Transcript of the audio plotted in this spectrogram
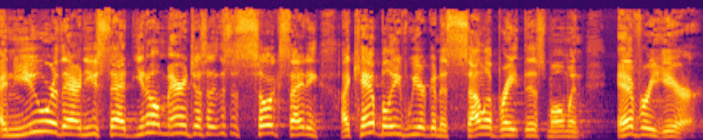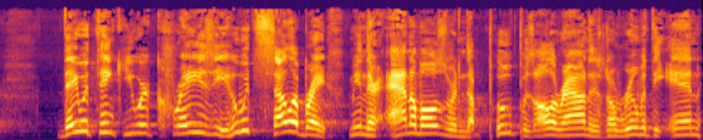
and you were there and you said, you know, Mary and Joseph, this is so exciting. I can't believe we are going to celebrate this moment every year. They would think you were crazy. Who would celebrate? I mean, their animals, when the poop was all around, there's no room at the inn.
